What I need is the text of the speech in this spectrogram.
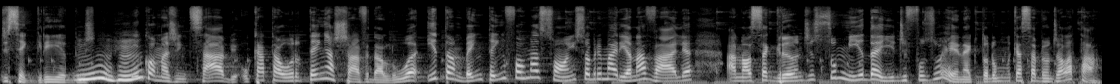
de segredos. Uhum. E como a gente sabe, o Cataoro tem a chave da lua e também tem informações sobre Maria Navalha, a nossa grande sumida aí de Fuzue, né? Que todo mundo quer saber onde ela tá.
